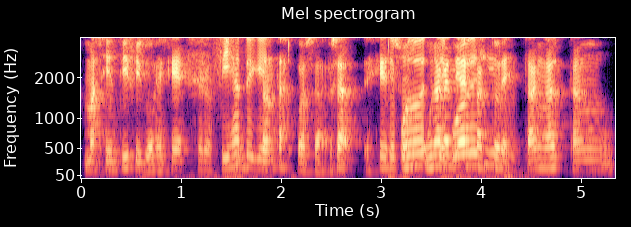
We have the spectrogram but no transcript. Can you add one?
más científicos es que pero fíjate que tantas cosas o sea es que son una cantidad de factores tan tan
